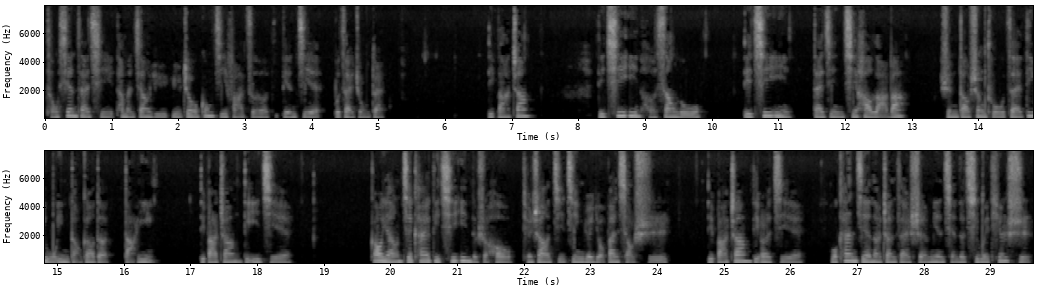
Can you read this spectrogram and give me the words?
从现在起，他们将与宇宙供给法则连结，不再中断。第八章。第七印和香炉，第七印带进七号喇叭，宣道圣徒在第五印祷告的答印。第八章第一节，羔羊揭开第七印的时候，天上寂静约有半小时。第八章第二节，我看见那站在神面前的七位天使，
